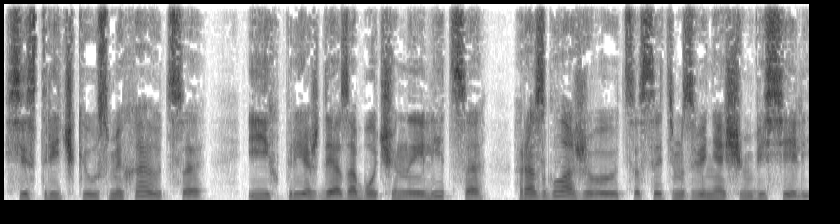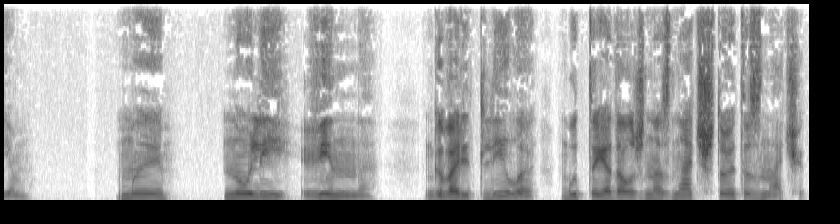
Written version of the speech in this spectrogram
Сестрички усмехаются, и их прежде озабоченные лица разглаживаются с этим звенящим весельем. «Мы нули, Винна», — говорит Лила, будто я должна знать, что это значит.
